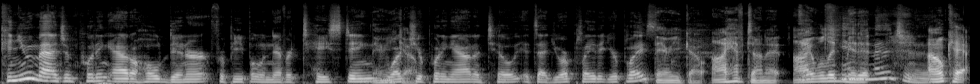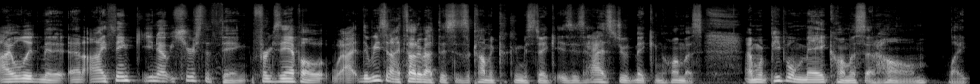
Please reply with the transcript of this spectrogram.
Can you imagine putting out a whole dinner for people and never tasting you what go. you're putting out until it's at your plate at your place? There you go. I have done it. I, I will admit it. imagine it. Okay, I will admit it. And I think, you know, here's the thing. For example, I- the reason I thought about this as a common cooking mistake is it has to do with making hummus. And when people make hummus at home, like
